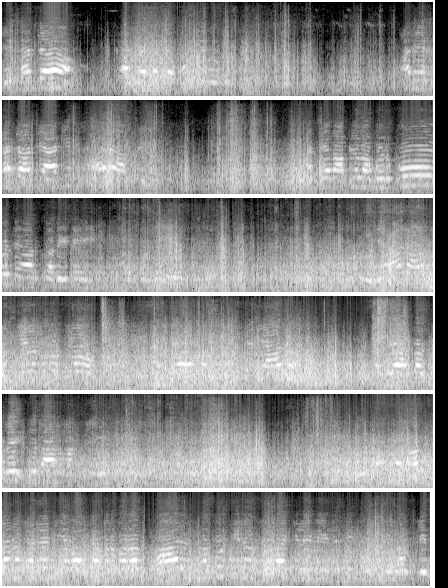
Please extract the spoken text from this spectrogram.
एखाद्या आपण आणि एखादा ज्ञानी फार असते आणि त्याला आपल्याला भरपूर ज्ञान तरीने ज्ञान अर्पण केलं म्हणून ज्ञान सगळ्यात श्रेष्ठ दान म्हणते माणसानं खऱ्या देवाच्या दरबारात फार कसोटीनं सेवा केली मेहनतीनं सेवा केली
